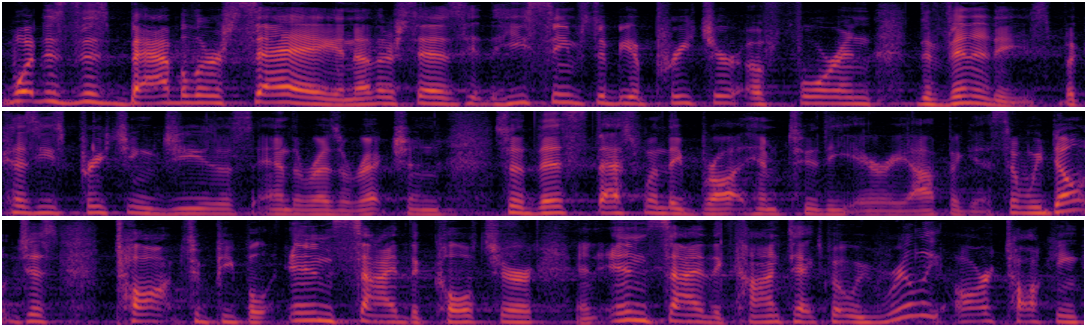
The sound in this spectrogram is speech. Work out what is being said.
What does this babbler say? Another says, He seems to be a preacher of foreign divinities because he's preaching Jesus and the resurrection. So this, that's when they brought him to the Areopagus. So we don't just talk to people inside the culture and inside the context, but we really are are talking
